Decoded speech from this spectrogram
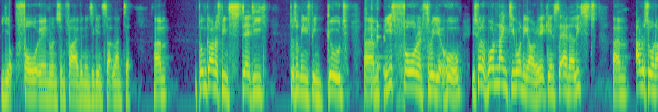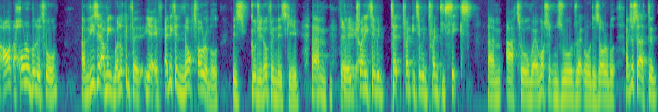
He got four earned runs in five innings against Atlanta. Um, Bumgarner's been steady. Doesn't mean he's been good. Um, he is four and three at home. He's got a 191 ERA against the NL East. Um, Arizona aren't horrible at home. Um, these are, I mean, we're looking for, yeah, if anything not horrible is good enough in this game. Um, the 22 and, t- 22 and 26 um, at home, where Washington's road record is horrible. I just uh, the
